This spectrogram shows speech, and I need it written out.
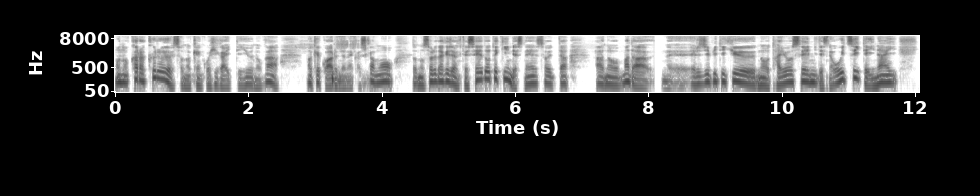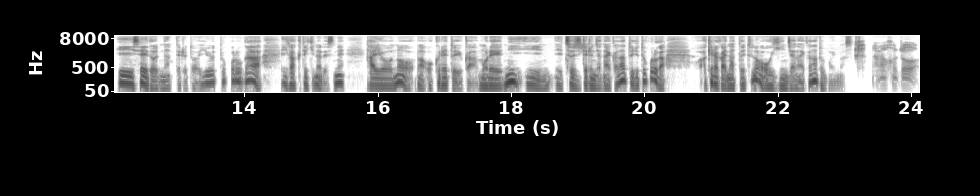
ものから来る、その健康被害っていうのが、まあ、結構あるんじゃないか。しかも、その、それだけじゃなくて、制度的にですね、そういったあの、まだ、ね、LGBTQ の多様性にですね、追いついていない制度になっているというところが、医学的なですね、対応の、まあ、遅れというか、漏れに通じてるんじゃないかなというところが明らかになったというのが大きいんじゃないかなと思います。なるほど。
